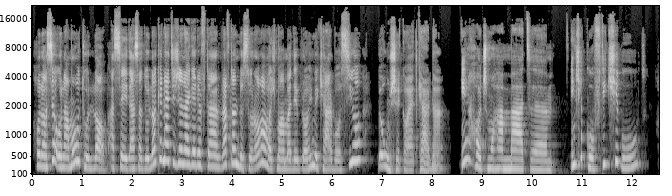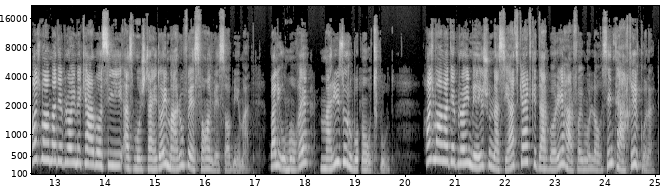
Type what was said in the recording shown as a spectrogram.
خلاصه علما و طلاب از سید اسدالله که نتیجه نگرفتن رفتن به سراغ حاج محمد ابراهیم کرباسی و به اون شکایت کردن. این حاج محمد این که گفتی کی بود؟ حاج محمد ابراهیم کرباسی از مجتهدای معروف اصفهان به حساب می اومد ولی اون موقع مریض و رو موت بود. حاج محمد ابراهیم بهشون نصیحت کرد که درباره حرفای ملا حسین تحقیق کنند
